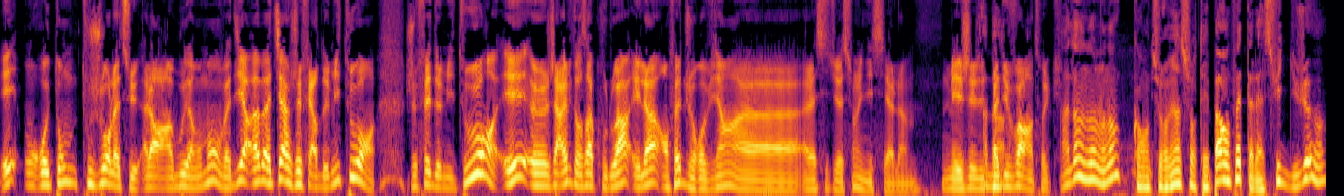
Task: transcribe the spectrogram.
et on retombe toujours là-dessus. Alors à un bout d'un moment on va dire ah bah tiens je vais faire demi-tour. Je fais demi-tour et euh, j'arrive dans un couloir et là en fait je reviens à, à la situation initiale. Mais j'ai Ah pas bah. dû voir un truc. Ah non non non non, quand tu reviens sur tes pas en fait, t'as la suite du jeu hein.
